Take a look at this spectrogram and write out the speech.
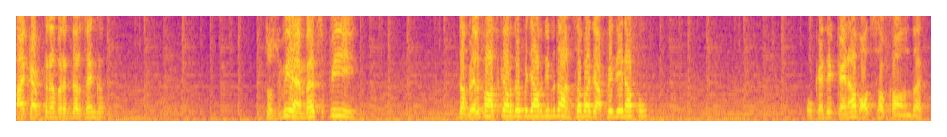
ਆ ਕੈਪਟਨ ਅਮਰਿੰਦਰ ਸਿੰਘ, ਤੁਸੀਂ ਵੀ ਐਮਐਸਪੀ ਦਾ ਬਿੱਲ ਪਾਸ ਕਰ ਦਿਓ, ਪੰਜਾਬ ਦੀ ਵਿਧਾਨ ਸਭਾ 'ਚ ਆਪੇ ਦੇਣਾ ਪਊ। ਉਹ ਕਹਿੰਦੇ ਕਹਿਣਾ ਬਹੁਤ ਸੌਖਾ ਹੁੰਦਾ ਹੈ।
